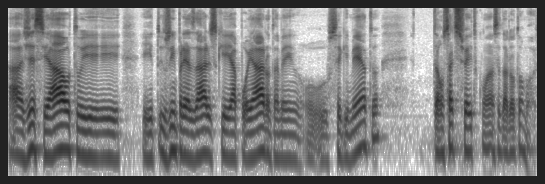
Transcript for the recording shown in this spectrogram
a agência Alto e, e, e os empresários que apoiaram também o, o segmento estão satisfeitos com a cidade do automóvel.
